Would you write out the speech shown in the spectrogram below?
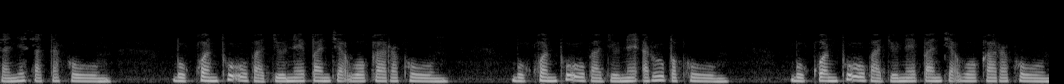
สัญญสัตตภูมิ บุคคลผู้อุบัติอยู่ในปัญจโวการภูมิ บุคคลผู้อุบัติอยู่ในอรูปภูมิ บุคคลผู้อุบัติอยู่ในปัญจโวการภูมิ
